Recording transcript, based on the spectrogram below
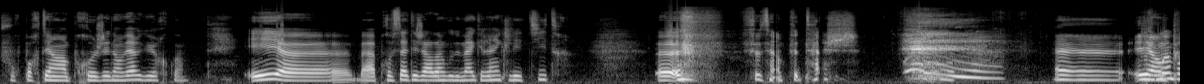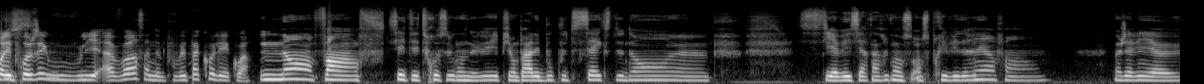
pour porter un projet d'envergure quoi. Et euh, bah, Prostate et Jardin Goût de Mag, rien que les titres euh, faisaient un peu tâche. Euh, et au moins pour les projets que vous vouliez avoir, ça ne pouvait pas coller, quoi. Non, enfin, c'était trop second degré. Et puis on parlait beaucoup de sexe dedans. Euh, S'il y avait certains trucs, on, se privait de rien. Enfin, moi j'avais euh,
